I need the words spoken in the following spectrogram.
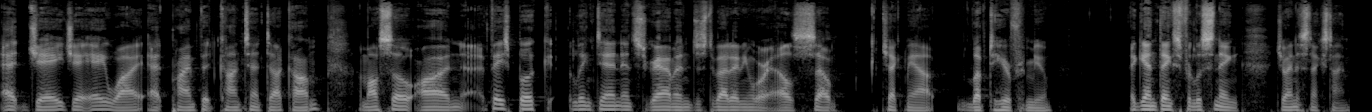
at jjay at primefitcontent.com. I'm also on Facebook, LinkedIn, Instagram, and just about anywhere else. So check me out. Love to hear from you. Again, thanks for listening. Join us next time.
